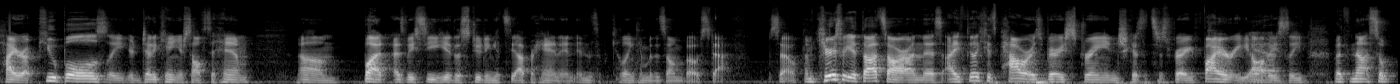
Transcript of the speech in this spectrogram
higher up pupils. Like you're dedicating yourself to him. Um, but as we see here, the student gets the upper hand and ends up killing him with his own bo staff. So I'm curious what your thoughts are on this. I feel like his power is very strange because it's just very fiery, obviously, but not so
